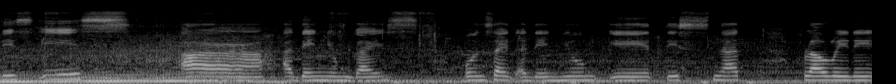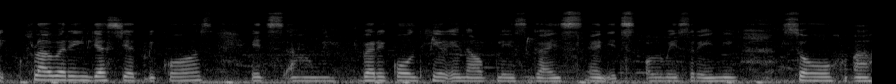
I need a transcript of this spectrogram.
this is our adenium guys. Bonsai adenium it is not flowering flowering just yet because it's um, very cold here in our place guys. And it's always raining. So uh,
